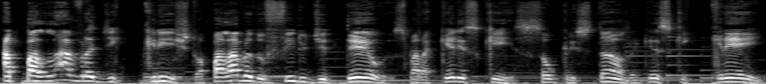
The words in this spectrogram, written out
A palavra de Cristo, a palavra do Filho de Deus, para aqueles que são cristãos, aqueles que creem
